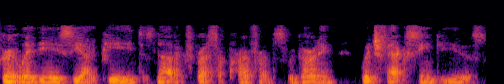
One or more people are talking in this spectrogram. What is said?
Currently, the ACIP does not express a preference regarding which vaccine to use.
